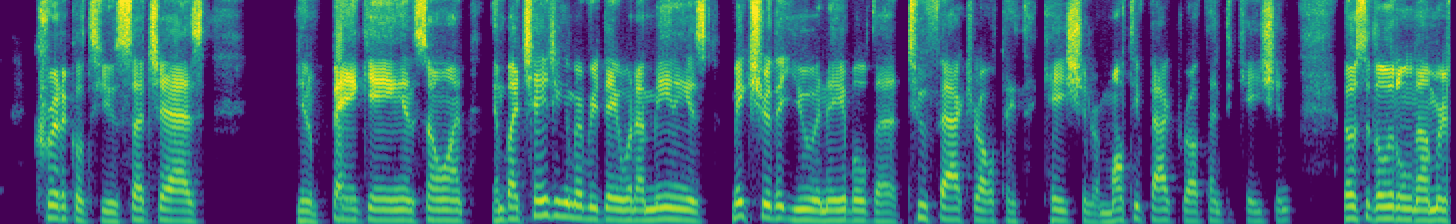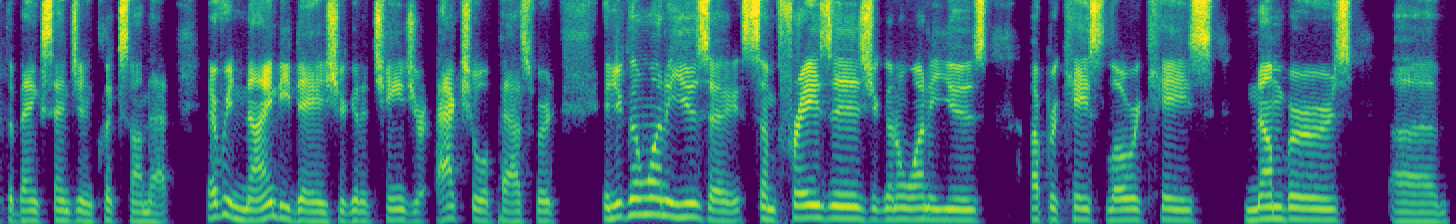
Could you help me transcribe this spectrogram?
critical to you, such as you know, banking and so on. And by changing them every day, what I'm meaning is make sure that you enable the two-factor authentication or multi-factor authentication. Those are the little numbers the bank sends you and clicks on that. Every 90 days, you're going to change your actual password, and you're going to want to use a, some phrases. You're going to want to use uppercase, lowercase, numbers, um,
